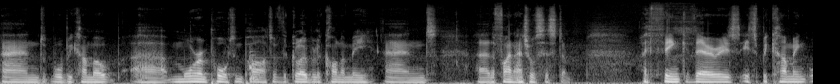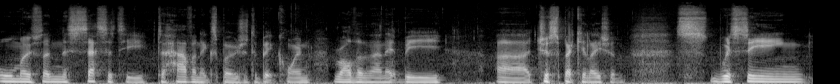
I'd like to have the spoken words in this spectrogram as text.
and will become a uh, more important part of the global economy and uh, the financial system. I think there is. It's becoming almost a necessity to have an exposure to Bitcoin rather than it be uh, just speculation. S- We're seeing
